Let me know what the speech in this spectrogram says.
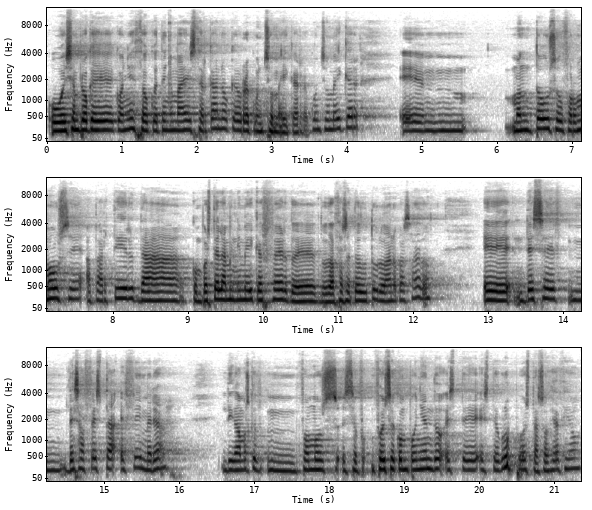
o exemplo que coñezo que teño máis cercano que é o Recuncho Maker. Recuncho Maker eh, montouse ou formouse a partir da Compostela Mini Maker Fair de, do 17 de outubro do ano pasado, eh, dese, desa festa efímera, digamos que mm, fomos, se, foise compoñendo este, este grupo, esta asociación,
